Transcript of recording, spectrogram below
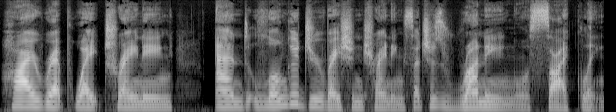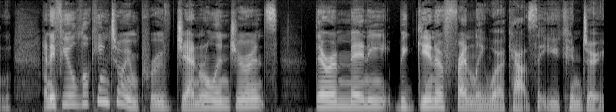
high rep weight training, and longer duration training such as running or cycling. And if you're looking to improve general endurance, there are many beginner friendly workouts that you can do.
